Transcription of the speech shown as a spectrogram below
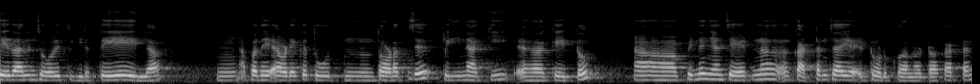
ചെയ്താലും ജോലി തീരത്തേയില്ല. അപ്പോൾ അതേ അവിടെയൊക്കെ തൂ തുടച്ച് ക്ലീനാക്കി കേട്ടു പിന്നെ ഞാൻ ചേട്ടന് കട്ടൻ ചായ ഇട്ട് കൊടുക്കുകയാണ് കേട്ടോ. കട്ടൻ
